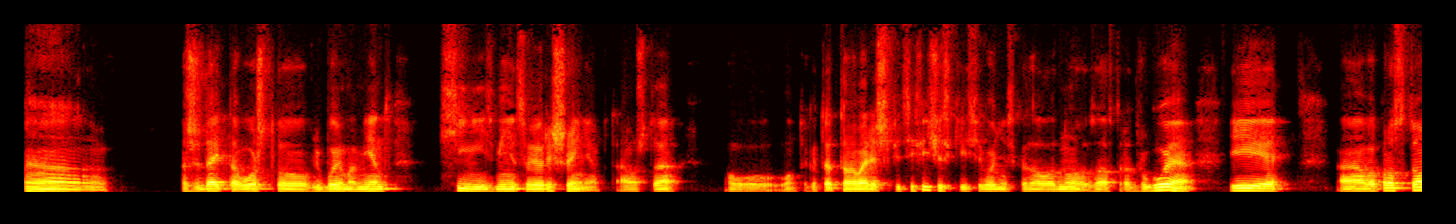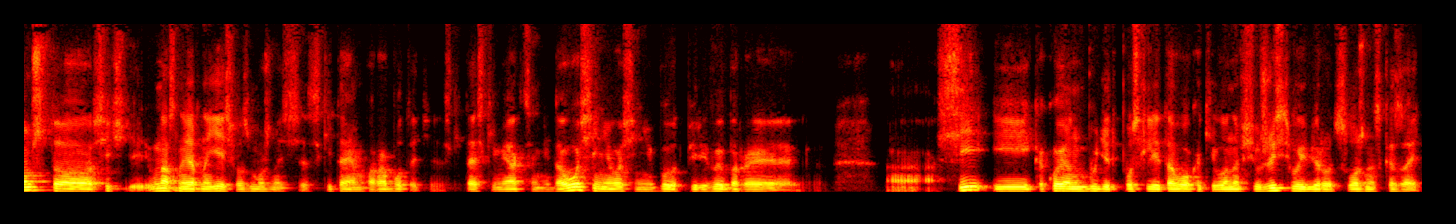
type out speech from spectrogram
э, ожидать того, что в любой момент синий изменит свое решение, потому что он такой товарищ специфический, сегодня сказал одно, завтра другое. И а, вопрос в том, что у нас, наверное, есть возможность с Китаем поработать, с китайскими акциями до осени. Осенью будут перевыборы а, Си, и какой он будет после того, как его на всю жизнь выберут, сложно сказать.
